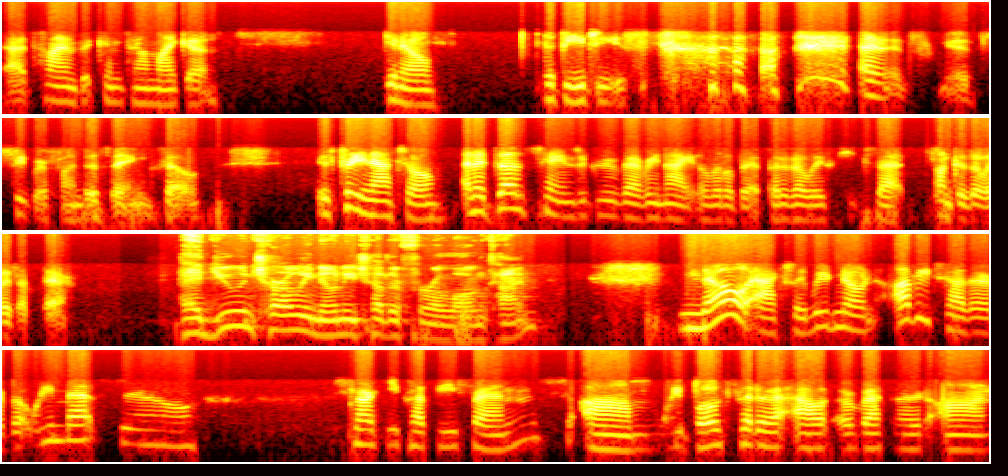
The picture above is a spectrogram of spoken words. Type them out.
at times it can sound like a, you know, the Bee Gees, and it's it's super fun to sing. So it's pretty natural, and it does change the groove every night a little bit, but it always keeps that funk is always up there. Had you and Charlie known each other for a long time? No, actually, we've known of each other, but we met through Snarky Puppy Friends. Um, we both put out a record on.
